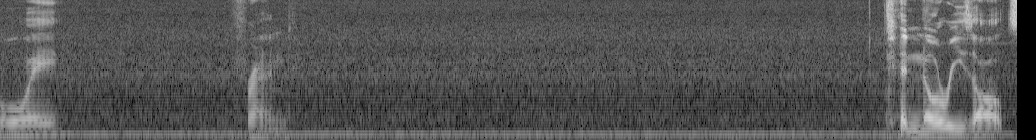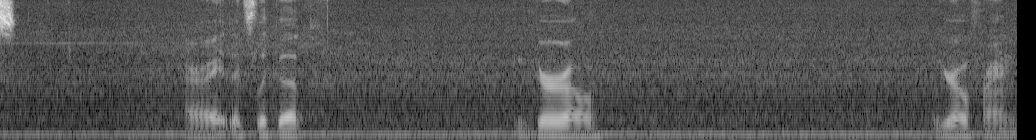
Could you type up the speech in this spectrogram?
Boy, friend. no results. All right, let's look up girl girlfriend.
